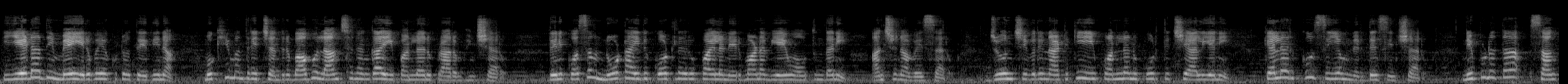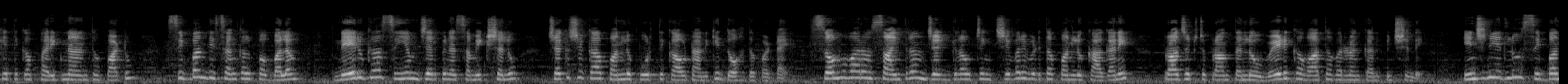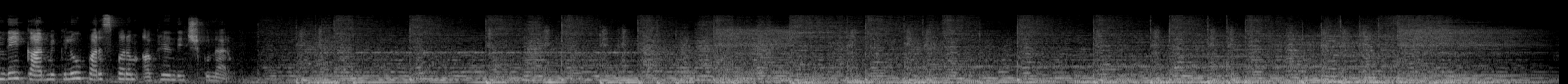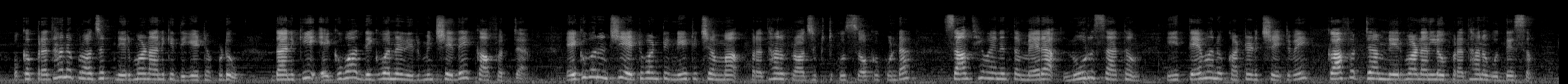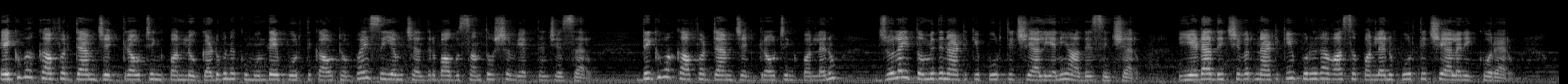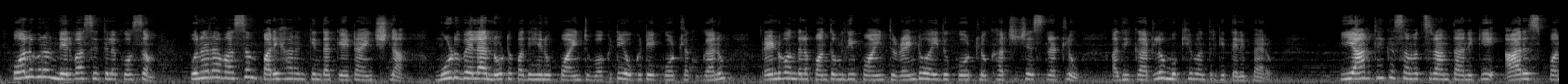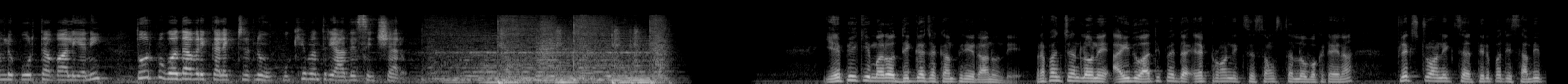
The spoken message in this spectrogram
ఈ ఏడాది మే ఇరవై ఒకటో తేదీన ముఖ్యమంత్రి చంద్రబాబు లాంఛనంగా ఈ పనులను ప్రారంభించారు. దీనికోసం నూట ఐదు కోట్ల రూపాయల నిర్మాణ వ్యయం అవుతుందని అంచనా వేశారు. జూన్ చివరి నాటికి ఈ పనులను పూర్తి చేయాలి అని కెలర్కు సీఎం నిర్దేశించారు. నిపుణత సాంకేతిక పరిజ్ఞానంతో పాటు సిబ్బంది సంకల్ప బలం నేరుగా సీఎం జరిపిన సమీక్షలు చకచకా పనులు పూర్తి కావటానికి దోహదపడ్డాయి. సోమవారం సాయంత్రం జెట్ గ్రౌటింగ్ చివరి విడత పనులు కాగానే ప్రాజెక్టు ప్రాంతంలో వేడుక వాతావరణం కనిపించింది. ఇంజనీర్లు సిబ్బంది కార్మికులు పరస్పరం అభినందించుకున్నారు. ఒక ప్రధాన ప్రాజెక్ట్ నిర్మాణానికి దిగేటప్పుడు దానికి ఎగువ దిగువన నిర్మించేదే కాఫర్ డ్యాం. ఎగువ నుంచి ఎటువంటి నీటి చెమ్మ ప్రధాన ప్రాజెక్టుకు సోకకుండా సాధ్యమైనంత మేర నూరు శాతం ఈ తేమను కట్టడి చేయటమే కాఫర్ డ్యాం నిర్మాణంలో ప్రధాన ఉద్దేశం. ఎగువ కాఫర్ డ్యాం జెట్ గ్రౌటింగ్ పనులు గడువునకు ముందే పూర్తి కావటంపై సీఎం చంద్రబాబు సంతోషం వ్యక్తం చేశారు. దిగువ కాఫర్ డ్యాం జెట్ గ్రౌటింగ్ పనులను జూలై తొమ్మిది నాటికి పూర్తి చేయాలి అని ఆదేశించారు. ఈ ఏడాది చివరి నాటికి పునరావాస పనులను పూర్తి చేయాలని కోరారు. పోలవరం నిర్వాసితుల కోసం పునరావాసం పరిహారం కింద కేటాయించిన మూడు వేల నూట పదిహేను పాయింట్ ఒకటి ఒకటి కోట్లకు గాను రెండు వందల పంతొమ్మిది పాయింట్ రెండు ఐదు కోట్లు ఖర్చు చేసినట్లు అధికారులు ముఖ్యమంత్రికి తెలిపారు. ఈ ఆర్థిక సంవత్సరాంతానికి ఆర్ఎస్ పనులు పూర్తవ్వాలి అని తూర్పుగోదావరి కలెక్టర్ను ముఖ్యమంత్రి ఆదేశించారు. ఏపీకి మరో దిగ్గజ కంపెనీ రానుంది. ప్రపంచంలోనే ఐదు అతిపెద్ద ఎలక్ట్రానిక్స్ సంస్థల్లో ఒకటైన ఫ్లెక్స్ట్రానిక్స్ తిరుపతి సమీప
